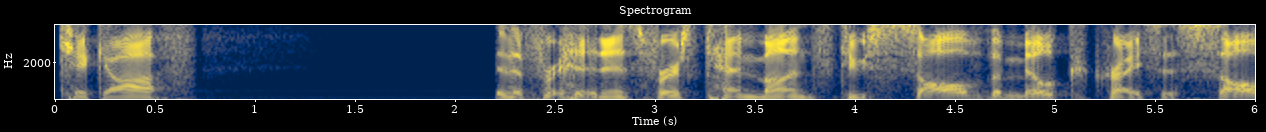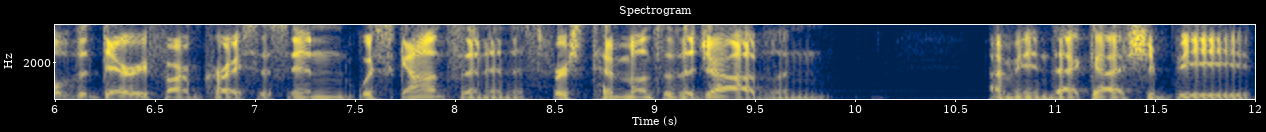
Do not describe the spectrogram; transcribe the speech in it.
kick off in, his first 10 months to solve the milk crisis, solve the dairy farm crisis in Wisconsin in his first 10 months of the job, then I mean, that guy should be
